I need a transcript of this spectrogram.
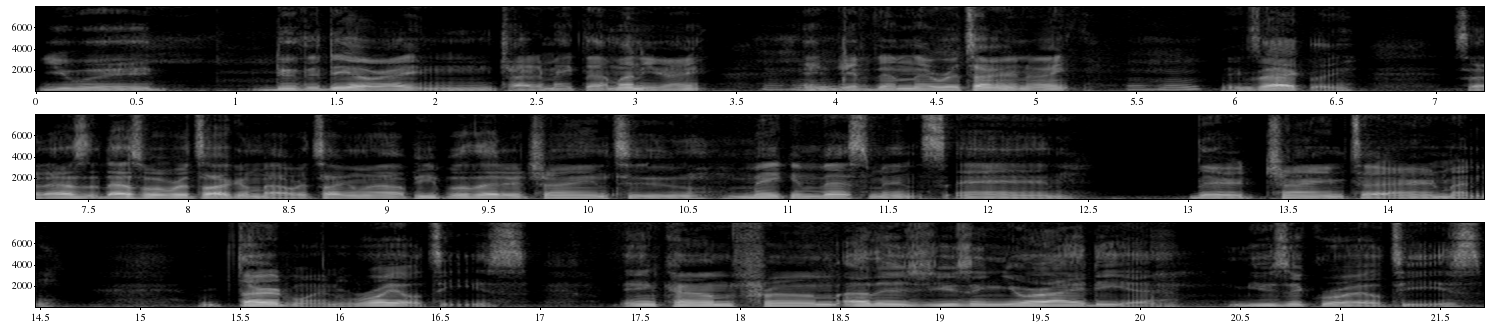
you would do the deal right? And try to make that money right? And give them their return right? Mhm. exactly. So that's that's what we're talking about. We're talking about people that are trying to make investments and they're trying to earn money. Third one royalties. Income from others using your idea. Music royalties.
